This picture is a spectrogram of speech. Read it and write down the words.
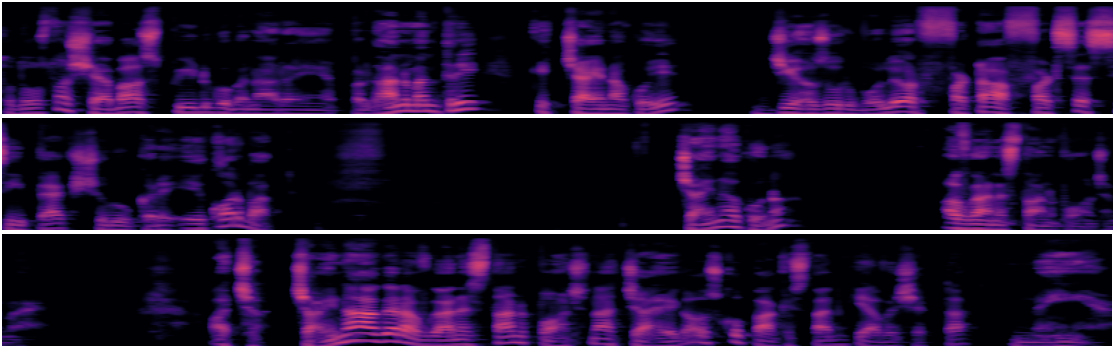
तो दोस्तों, शहबाज स्पीड को बना रहे हैं प्रधानमंत्री कि चाइना को ये जी हजूर बोले और फटाफट से सी पैक शुरू करे। एक और बात, चाइना को ना अफ़गानिस्तान पहुँचना है। अच्छा चाइना अगर अफ़गानिस्तान पहुँचना चाहेगा, उसको पाकिस्तान की आवश्यकता नहीं है।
